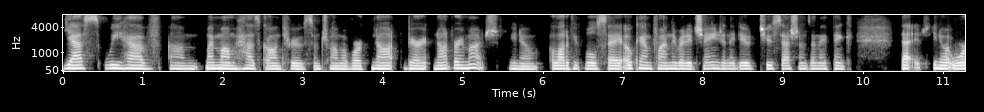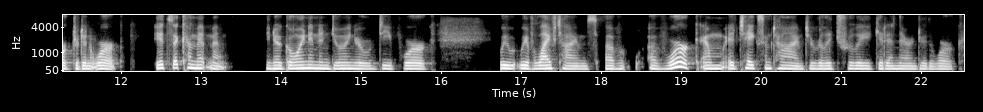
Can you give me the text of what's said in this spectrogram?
Yes, we have. Um, my mom has gone through some trauma work, not very, not very much. You know, a lot of people will say, "Okay, I'm finally ready to change," and they do two sessions, and they think that you know it worked or didn't work. It's a commitment you know going in and doing your deep work we we have lifetimes of of work and it takes some time to really truly get in there and do the work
